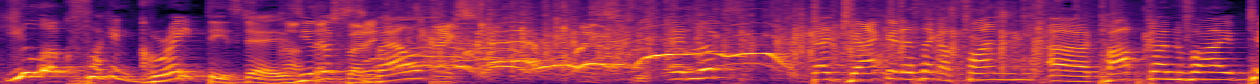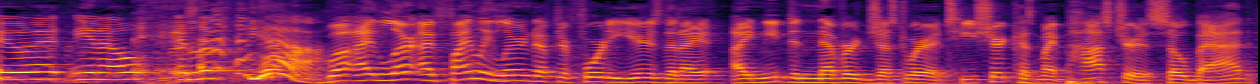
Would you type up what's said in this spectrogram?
You look fucking great these days. Oh, you thanks, look buddy. svelte. Thanks. Thanks. It looks that jacket has like a fun uh, Top Gun vibe to it. You know, it looks yeah. Well, I learned. I finally learned after 40 years that I, I need to never just wear a T-shirt because my posture is so bad.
